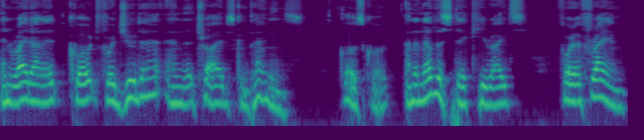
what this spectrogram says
and write on it, quote, for Judah and the tribe's companions, close quote. On another stick, he writes, for Ephraim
